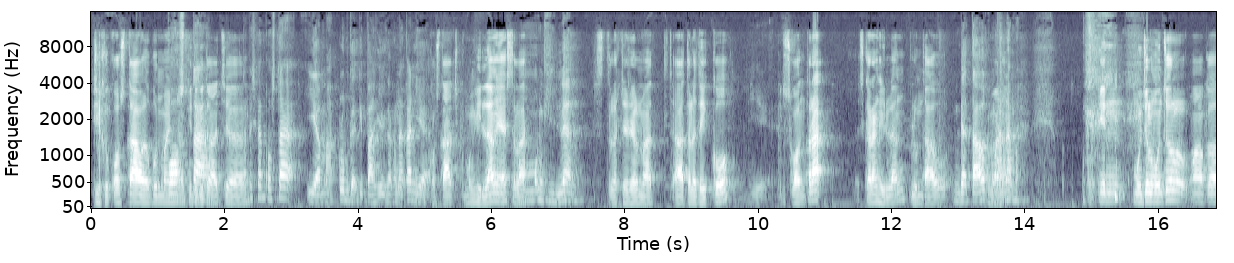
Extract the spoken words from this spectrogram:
Diego Costa walaupun mainnya gitu-gitu aja Tapi sekarang Costa ya maklum gak dipanggil karena kan ya Costa menghilang ya setelah menghilang. setelah dari Real Madrid Atletico Iya. putus kontrak sekarang hilang belum tahu Enggak tahu ke mana mah. Mungkin muncul-muncul mau ke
